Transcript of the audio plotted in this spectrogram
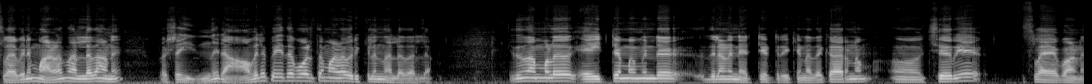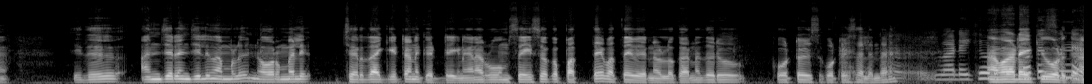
സ്ലാബിന് മഴ നല്ലതാണ് പക്ഷേ ഇന്ന് രാവിലെ പെയ്ത പോലത്തെ മഴ ഒരിക്കലും നല്ലതല്ല. ഇത് നമ്മൾ എയ്റ്റ് എം എമ്മിന്റെ ഇതിലാണ് നെറ്റ് ഇട്ടിരിക്കുന്നത് കാരണം ചെറിയ സ്ലാബാണ് ഇത് അഞ്ചരഞ്ചിൽ നമ്മൾ നോർമൽ ചെറുതാക്കിയിട്ടാണ് കെട്ടിയിരിക്കുന്നത് കാരണം റൂം സൈസൊക്കെ പത്തേ പത്തേ വരുന്നുള്ളൂ കാരണം ഇതൊരു ക്വാർട്ടേഴ്സ് ക്വാർട്ടേഴ്സ് അല്ല? എന്താണ്? വാടകയ്ക്ക് കൊടുക്കുക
